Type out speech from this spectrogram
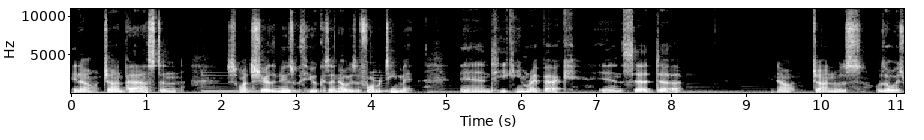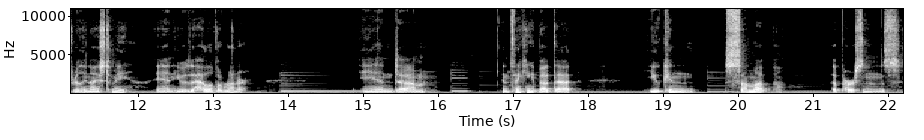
you know, John passed and just wanted to share the news with you because I know he was a former teammate. And he came right back and said, uh, you know, John was, was always really nice to me and he was a hell of a runner. And, um, and thinking about that, you can sum up a person's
